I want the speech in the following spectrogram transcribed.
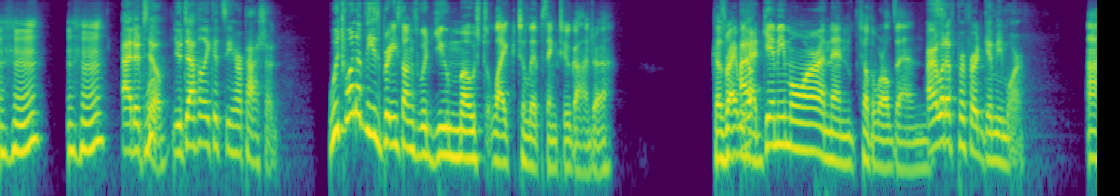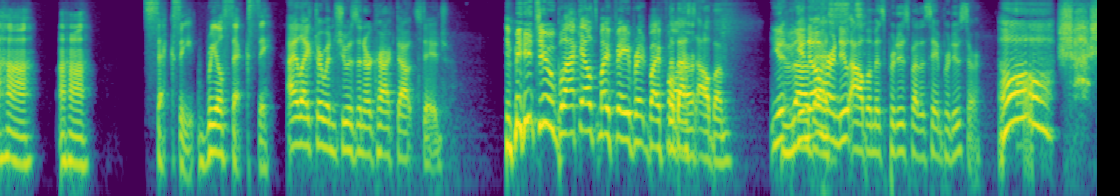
Mm-hmm. Mm-hmm. I do too. You definitely could see her passion. Which one of these Britney songs would you most like to lip sync to, Ganja? Because right, we I- had "Gimme More" and then "Till the World's Ends." I would have preferred Gimme More. Uh huh. Uh huh. Sexy, real sexy. I liked her when she was in her cracked out stage. Me too. Blackout's my favorite by far. The best album. You, The you know her new album is produced by the same producer. Oh, shush.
